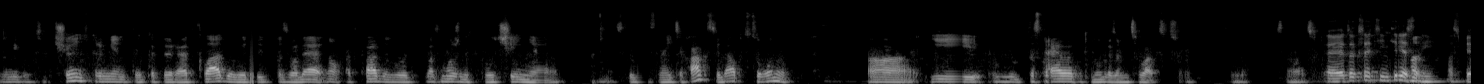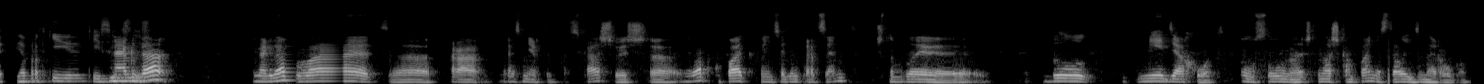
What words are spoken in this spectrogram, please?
либо еще инструменты, которые откладывают и позволяют, ну, откладывают возможность получения на этих акций, да, опционов, а, и выстраивать таким образом мотивацию. Это, кстати, интересный а, аспект. Я про такие кейсы иногда, иногда бывает, э, про размер ты спрашиваешь, э, иногда покупают какой-нибудь один процент, чтобы был медиаход, ну, условно, что наша компания стала единорогом.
